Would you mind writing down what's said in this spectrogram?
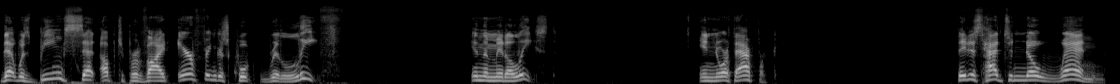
that was being set up to provide Airfinger's quote relief in the Middle East, in North Africa. They just had to know when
